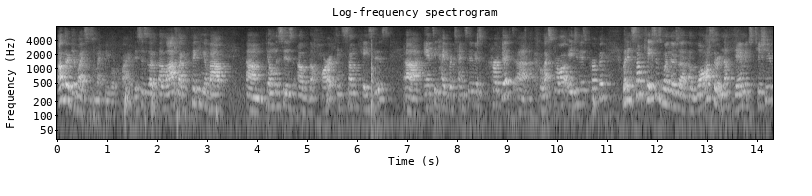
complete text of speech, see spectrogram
other devices might be required. This is a, a lot like thinking about um, illnesses of the heart in some cases. Uh, antihypertensive is perfect, uh, a cholesterol agent is perfect, but in some cases when there's a, a, loss or enough damaged tissue,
